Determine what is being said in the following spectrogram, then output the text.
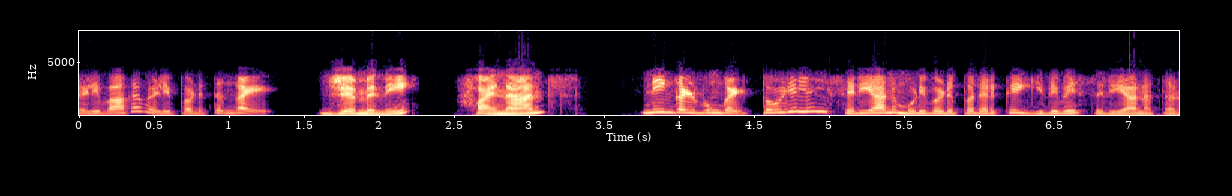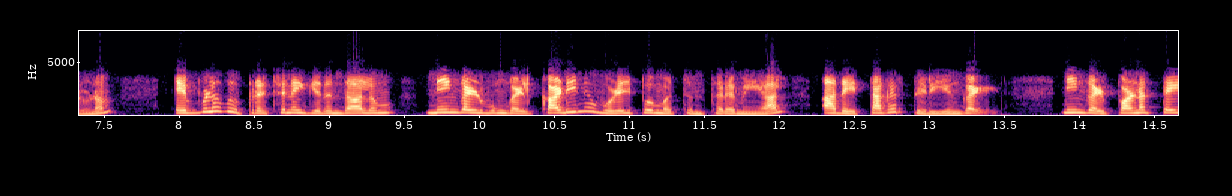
தெளிவாக வெளிப்படுத்துங்கள். ஜெமினி ஃபைனான்ஸ் நீங்கள் உங்கள் தொழிலில் சரியான முடிவெடுப்பதற்கு இதுவே சரியான தருணம். எவ்வளவு பிரச்சனை இருந்தாலும் நீங்கள் உங்கள் கடின உழைப்பு மற்றும் திறமையால் அதை தகர்த்தெறியுங்கள். நீங்கள் பணத்தை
